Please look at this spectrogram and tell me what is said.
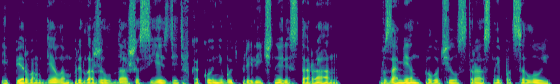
и первым делом предложил Даше съездить в какой-нибудь приличный ресторан. Взамен получил страстный поцелуй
